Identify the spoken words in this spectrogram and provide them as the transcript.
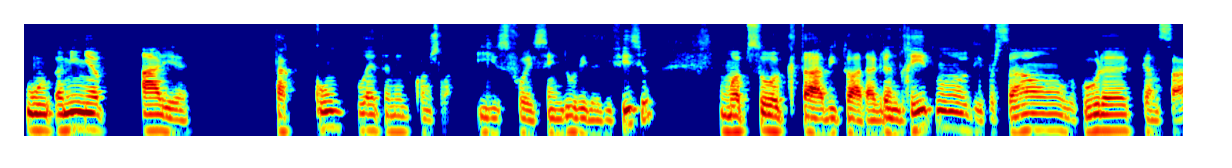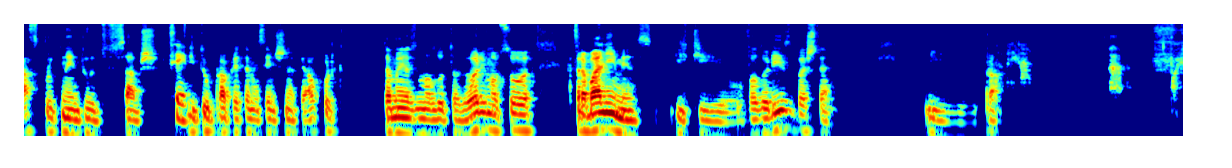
o- a minha área está completamente congelada. E isso foi sem dúvida difícil, uma pessoa que está habituada a grande ritmo, diversão, loucura, cansaço, porque nem tudo, sabes, Sim. e tu própria também sentes na pele, porque também és uma lutadora e uma pessoa que trabalha imenso e que eu valorizo bastante. E pronto. Nada. Pois,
